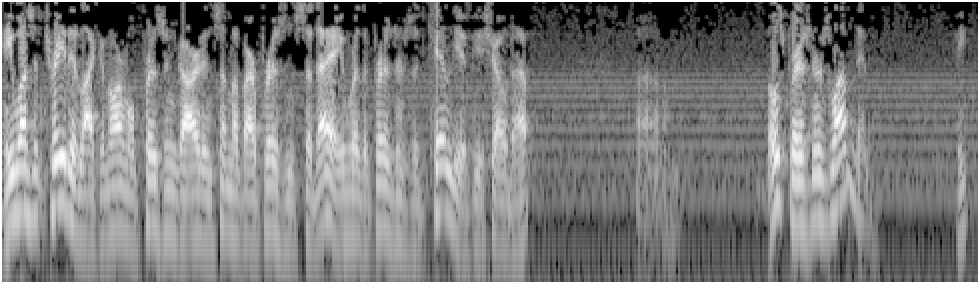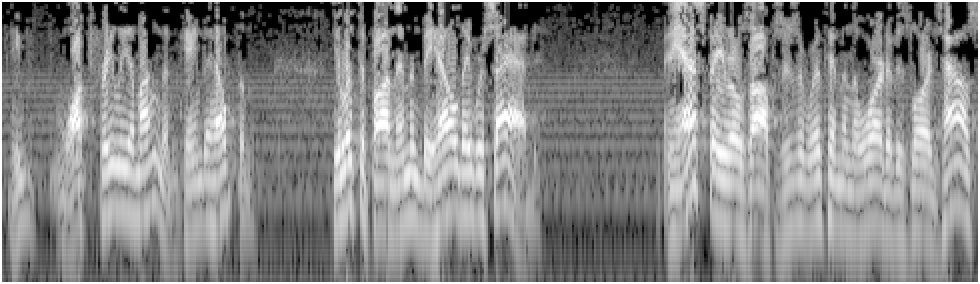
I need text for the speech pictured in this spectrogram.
he wasn't treated like a normal prison guard in some of our prisons today, where the prisoners would kill you if you showed up. Uh, those prisoners loved him. He, he walked freely among them, came to help them. He looked upon them and beheld they were sad. And he asked Pharaoh's officers who were with him in the ward of his Lord's house,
